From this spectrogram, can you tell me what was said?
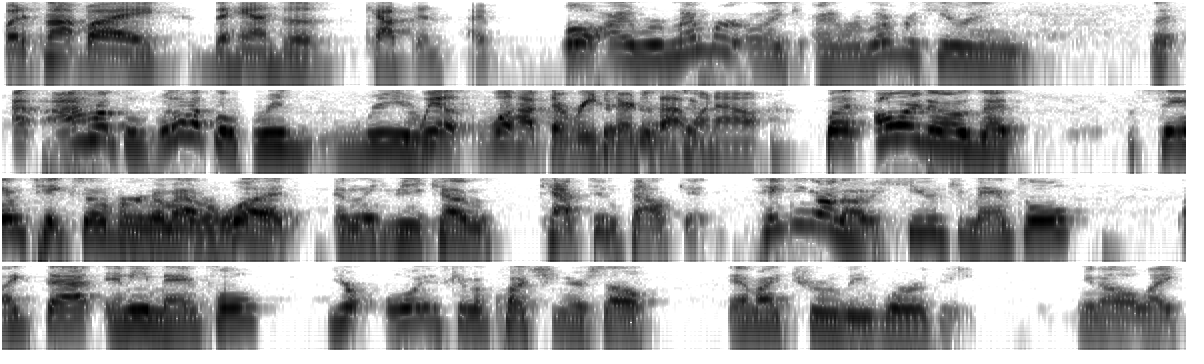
But it's not by the hands of Captain. I Well, I remember, like, I remember hearing, like, I, I have to, we'll have to re, re we'll we'll have to research that yeah. one out. but all I know is that Sam takes over no matter what, and he becomes Captain Falcon. Taking on a huge mantle like that, any mantle, you're always going to question yourself: Am I truly worthy? You know, like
